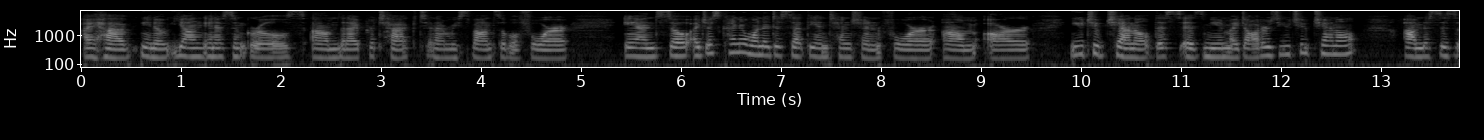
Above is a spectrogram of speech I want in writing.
I have, you know, young innocent girls um, that I protect and I'm responsible for. And so I just kind of wanted to set the intention for um, our YouTube channel. This is me and my daughter's YouTube channel. Um, this is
